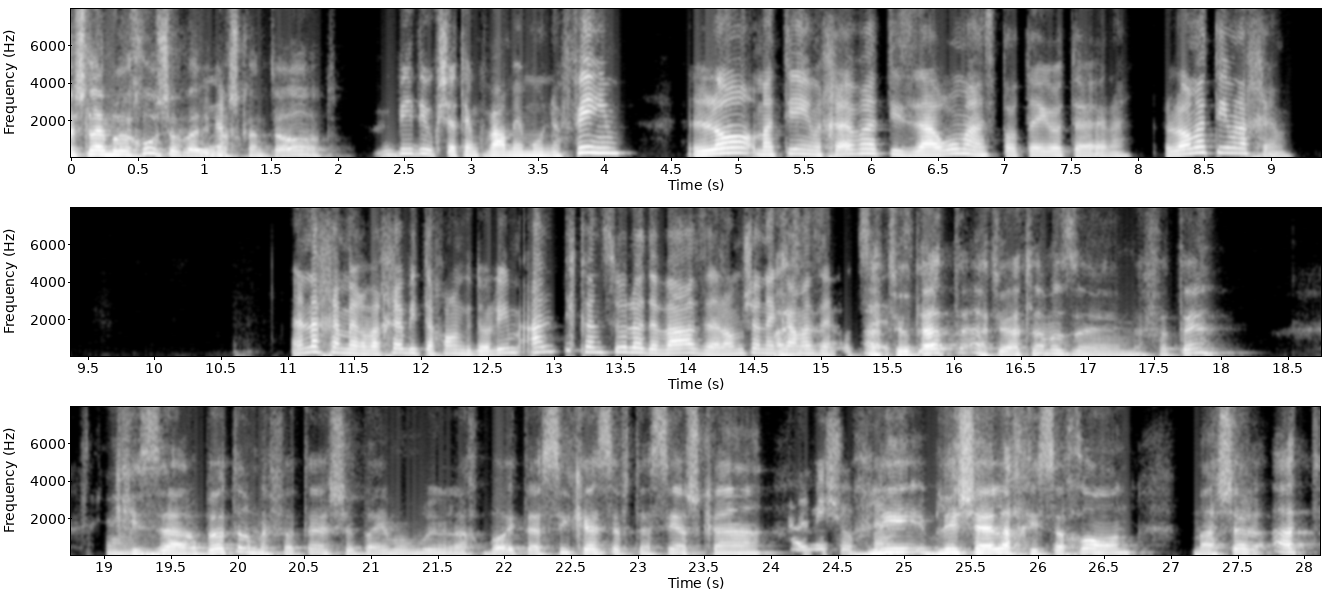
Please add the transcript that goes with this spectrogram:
יש להם רכוש, אבל עם נכון. משכנתאות. בדיוק, כשאתם כבר ממונפים, לא מתאים. חבר'ה, תיזהרו מהאסטרטגיות האלה. לא מתאים לכם. אין לכם מרווחי ביטחון גדולים, אל תיכנסו לדבר הזה, לא משנה את- כמה זה נוצץ. את יודעת, את יודעת למה זה מפתה? למה? כי זה הרבה יותר מפתה שבאים ואומרים לך, בואי תעשי כסף, תעשי השקעה, על מישהו אחר. בלי, בלי שיהיה לך חיסכון, מאשר את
